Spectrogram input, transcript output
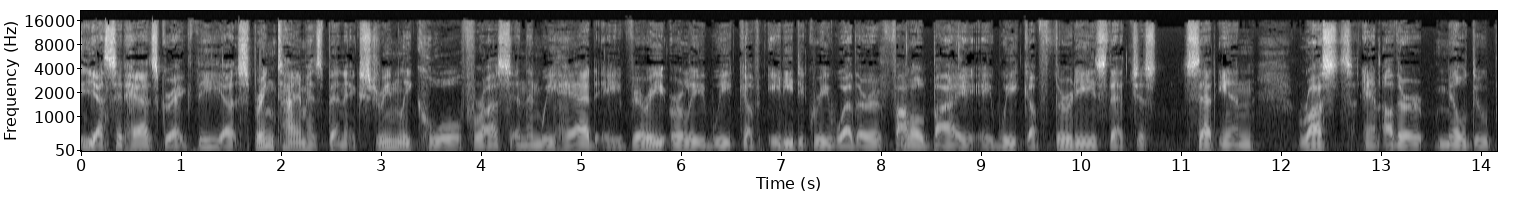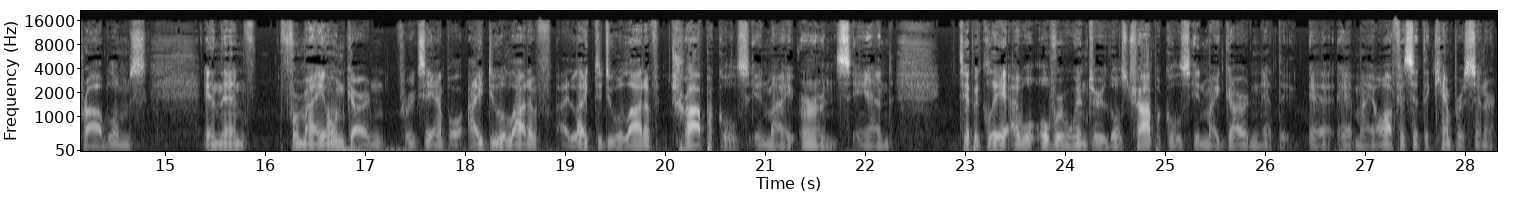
Yes, it has, Greg. The uh, springtime has been extremely cool for us, and then we had a very early week of 80 degree weather, followed by a week of 30s that just set in rust and other mildew problems. And then for my own garden, for example, I do a lot of, I like to do a lot of tropicals in my urns, and typically I will overwinter those tropicals in my garden at the uh, at my office at the Kemper Center.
